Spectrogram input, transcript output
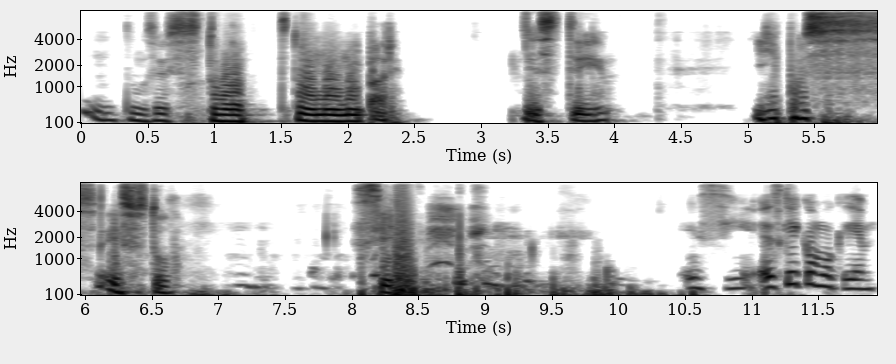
Entonces estuvo, estuvo muy, muy padre. Este, y pues eso es todo. Sí. Sí, es que como que,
